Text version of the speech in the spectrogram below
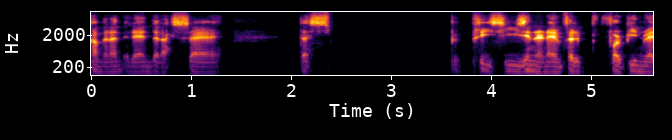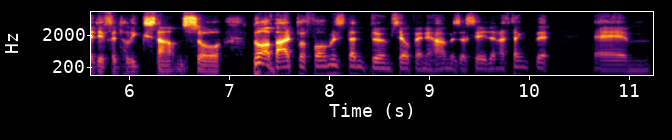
coming into the end of this uh, this pre-season and then for for being ready for the league starting. So not a bad performance. Didn't do himself any harm, as I said. And I think that um,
